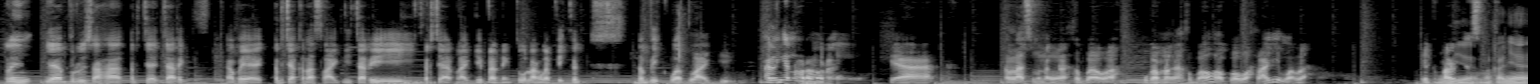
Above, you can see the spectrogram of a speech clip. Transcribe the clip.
Paling ya berusaha kerja cari apa ya kerja keras lagi cari kerjaan lagi banting tulang lebih ke, lebih kuat lagi. Paling kan orang-orang ya kelas menengah ke bawah. Bukan menengah ke bawah bawah lagi malah. Itu paling iya makanya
